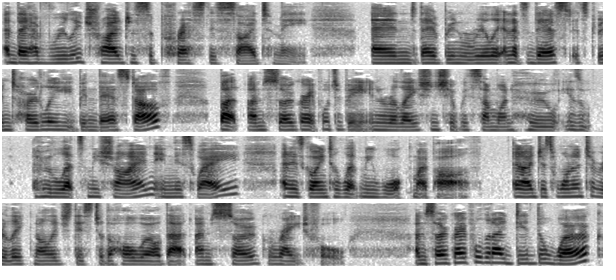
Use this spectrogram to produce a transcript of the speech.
and they have really tried to suppress this side to me and they've been really and it's their it's been totally been their stuff but i'm so grateful to be in a relationship with someone who is who lets me shine in this way and is going to let me walk my path and i just wanted to really acknowledge this to the whole world that i'm so grateful i'm so grateful that i did the work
